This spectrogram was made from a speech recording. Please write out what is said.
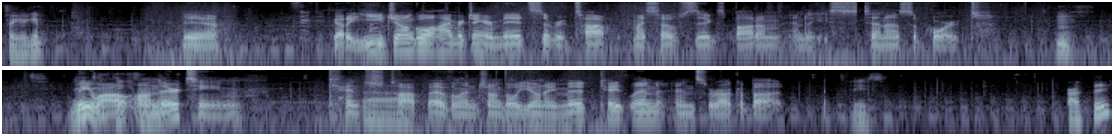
For your game? Yeah. Got a Yi jungle, Heimerdinger mid, Sivir top, myself Ziggs bottom, and a Senna support. Milton, Meanwhile, thank you for on that. their team, Kench Uh. top, Evelynn jungle, Yone mid, Caitlyn, and Soraka bot. Jeez. Karthi?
